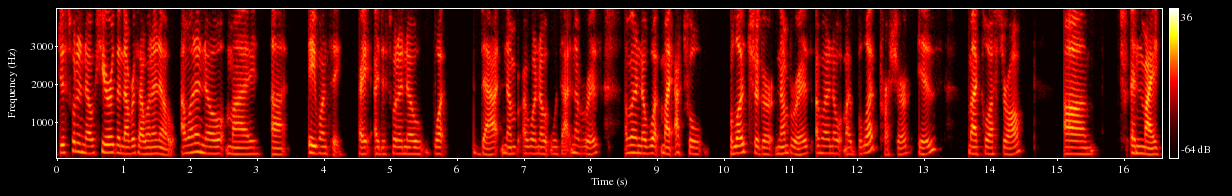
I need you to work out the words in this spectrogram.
just want to know here are the numbers I want to know. I want to know my uh, A1C, right? I just want to know what that number, I want to know what that number is. I want to know what my actual blood sugar number is. I want to know what my blood pressure is, my cholesterol, um, and my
